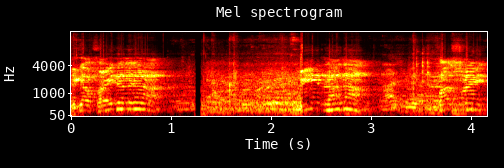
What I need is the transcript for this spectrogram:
ఇక ఫైనల్గా B Radha first prize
